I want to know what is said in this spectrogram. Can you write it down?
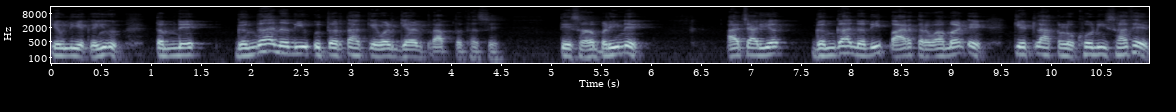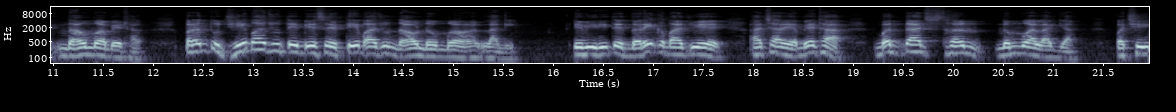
કેવલીએ કહ્યું, તમને ગંગા નદી ઉતરતા કેવળ જ્ઞાન પ્રાપ્ત થશે. તે સાંભળીને આચાર્ય ગંગા નદી પાર કરવા માટે કેટલાક લોકોની સાથે નાવમાં બેઠા, પરંતુ જે બાજુ તે બેસે તે બાજુ નાવ નવમાં લાગી. એવી રીતે દરેક બાજુએ આચાર્ય બેઠા, બધા જ સ્થાન નમવા લાગ્યા. પછી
